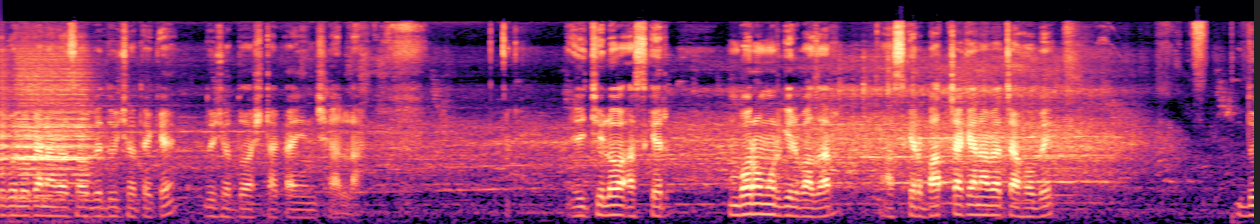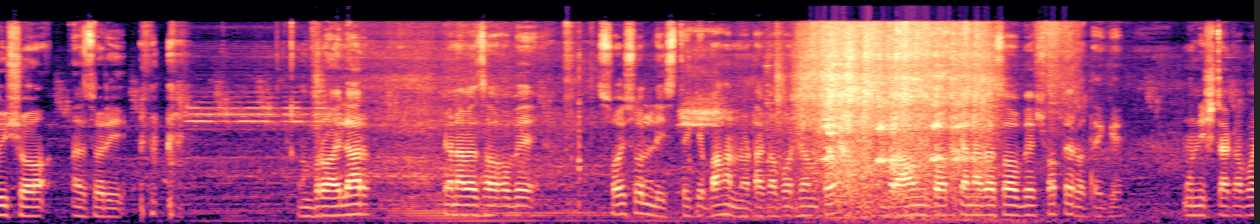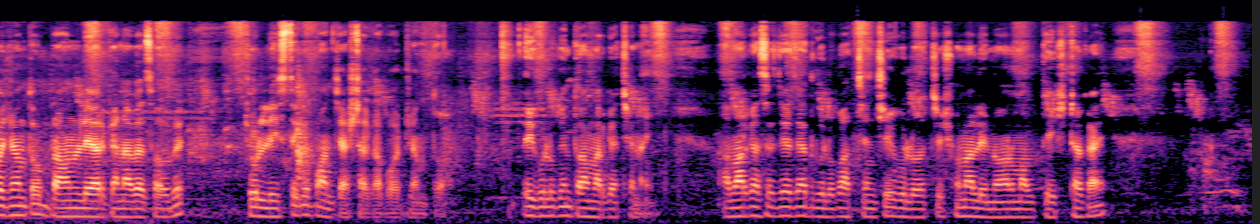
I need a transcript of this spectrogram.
এগুলো কেনা বেচা হবে দুইশো থেকে দুইশো দশ টাকা ইনশাল্লাহ এই ছিল আজকের বড় মুরগির বাজার। আজকের বাচ্চা কেনা বেচা হবে দুইশো সরি ব্রয়লার কেনা বেচা হবে ছয়চল্লিশ থেকে বাহান্ন টাকা পর্যন্ত। ব্রাউন কক কেনা বেচা হবে সতেরো থেকে উনিশ টাকা পর্যন্ত ব্রাউন লেয়ার কেনা বেচা হবে চল্লিশ থেকে পঞ্চাশ টাকা পর্যন্ত। এগুলো কিন্তু আমার কাছে নাই। আমার কাছে যে জাতগুলো পাচ্ছেন সেগুলো হচ্ছে সোনালি নর্মাল তেইশ টাকায়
